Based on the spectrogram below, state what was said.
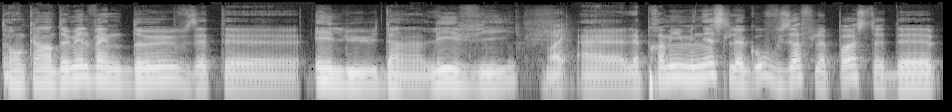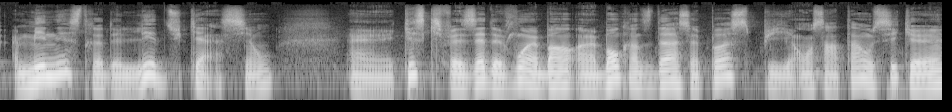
Donc, en 2022, vous êtes euh, élu dans Lévis. Ouais. Euh, le premier ministre Legault vous offre le poste de ministre de l'Éducation. Euh, Qu'est-ce qui faisait de vous un bon, un bon candidat à ce poste? Puis, on s'entend aussi que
